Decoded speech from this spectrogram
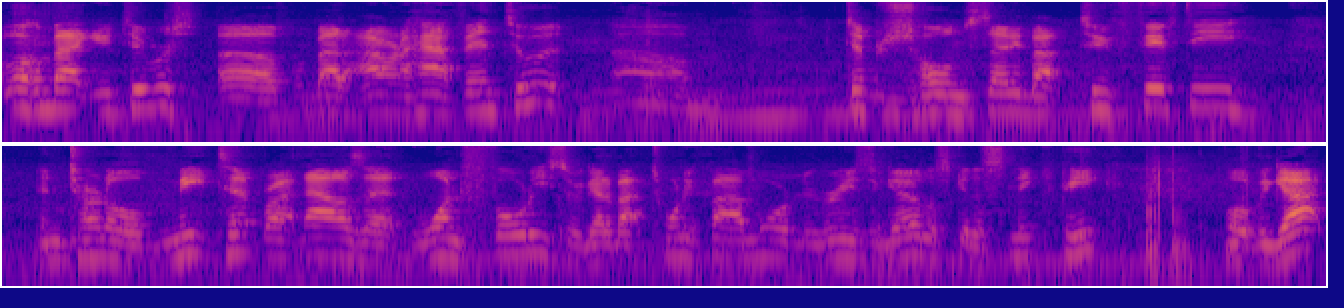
Welcome back, YouTubers. Uh, we're about an hour and a half into it. Um, temperature's holding steady about 250 internal meat temp right now is at 140 so we got about 25 more degrees to go. Let's get a sneak peek. What we got?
